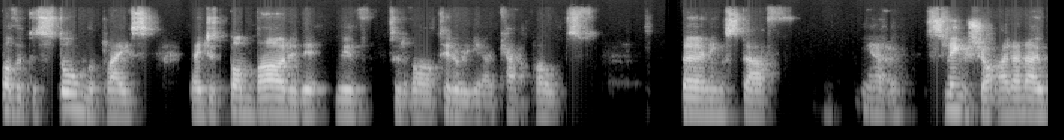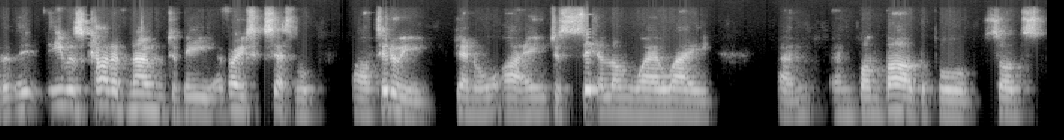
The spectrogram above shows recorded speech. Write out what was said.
bothered to storm the place. They just bombarded it with sort of artillery, you know, catapults, burning stuff, you know, slingshot, I don't know. But it, he was kind of known to be a very successful artillery general, I just sit a long way away and, and bombard the poor sods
